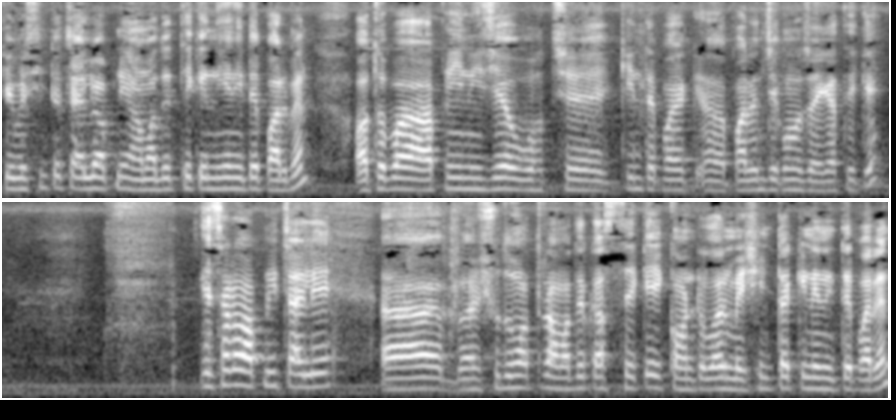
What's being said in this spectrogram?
সেই মেশিনটা চাইলেও আপনি আমাদের থেকে নিয়ে নিতে পারবেন, অথবা আপনি নিজেও হচ্ছে কিনতে পারে- পারেন যে কোনো জায়গা থেকে। এছাড়াও আপনি চাইলে শুধুমাত্র আমাদের কাছ থেকে এই কন্ট্রোলার মেশিনটা কিনে নিতে পারেন।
